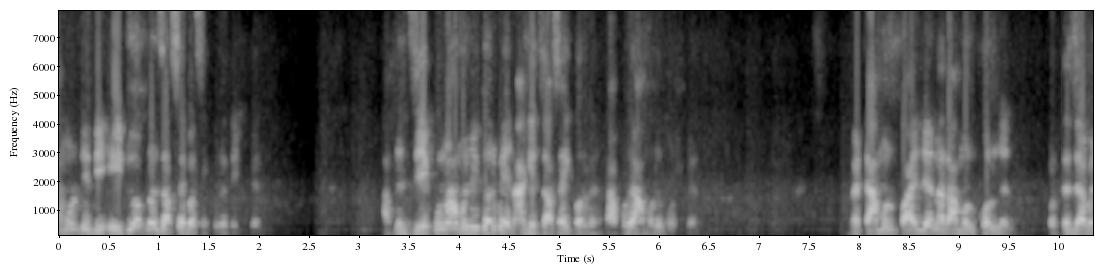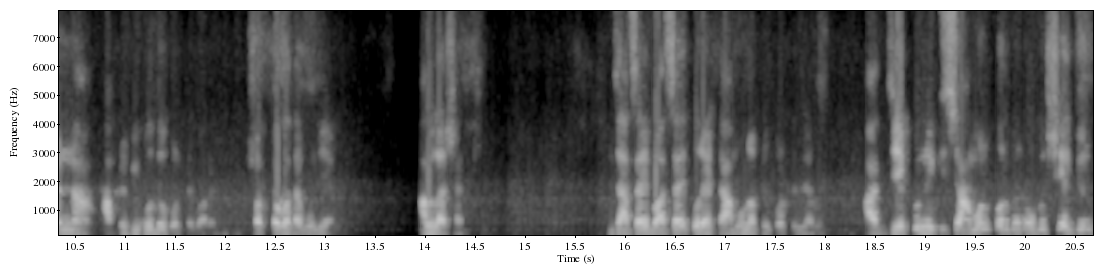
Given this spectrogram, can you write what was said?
আমলটি দিই এইটুকু আপনার যাচাই বাছাই করে দেখবেন। আপনি যে কোনো আমলই করবেন, আগে যাচাই করবেন, তারপরে আমলে বসবেন। একটা আমল পাইলেন আর আমল করলেন, করতে যাবেন না, আপনি বিপদও করতে পারেন। সত্য কথা বলি আমি। আল্লাহ সাক্ষী। যাচাই বাছাই করে একটা আমল আপনি করতে যাবেন। আর যে কোনো কিছু আমল করবেন, অবশ্যই একজন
